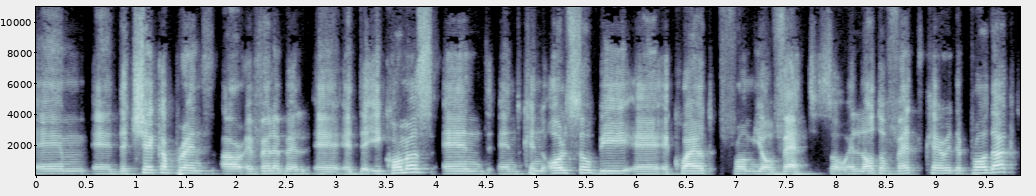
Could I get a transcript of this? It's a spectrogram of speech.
um, uh, the checkup brands are available uh, at the e-commerce and, and can also be uh, acquired from your vet. So a lot of vets carry the product.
